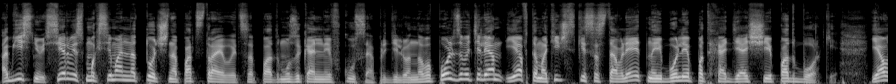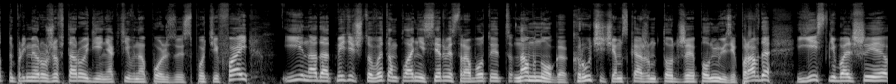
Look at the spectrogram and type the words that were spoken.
Объясню, сервис максимально точно подстраивается под музыкальные вкусы определенного пользователя и автоматически составляет наиболее подходящие подборки. Я вот, например, уже второй день активно пользуюсь Spotify, и надо отметить, что в этом плане сервис работает намного круче, чем, скажем, тот же Apple Music. Правда, есть небольшие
